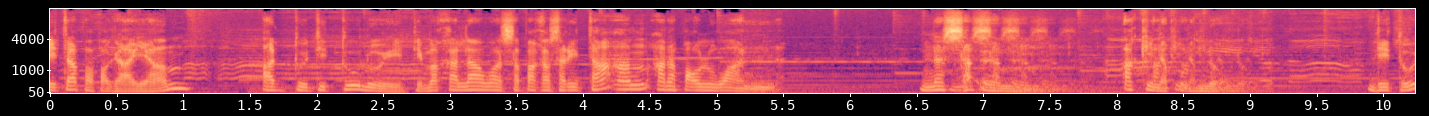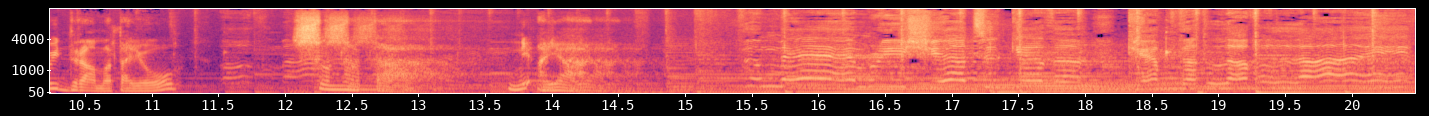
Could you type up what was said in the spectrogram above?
Ita papagayam, adto ti tuloy ti makalawa sa pakasaritaan ana pauluan nasaan akin na puno. Dito'y drama tayo, Sonata ni Aya. The memories shared together kept that love alive.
